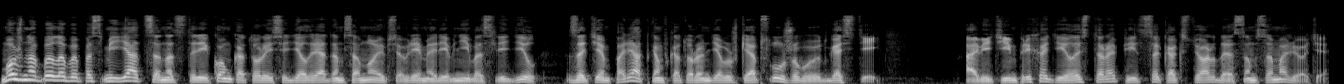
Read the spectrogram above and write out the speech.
Можно было бы посмеяться над стариком, который сидел рядом со мной и все время ревниво следил за тем порядком, в котором девушки обслуживают гостей. А ведь им приходилось торопиться, как стюардессам в самолете,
